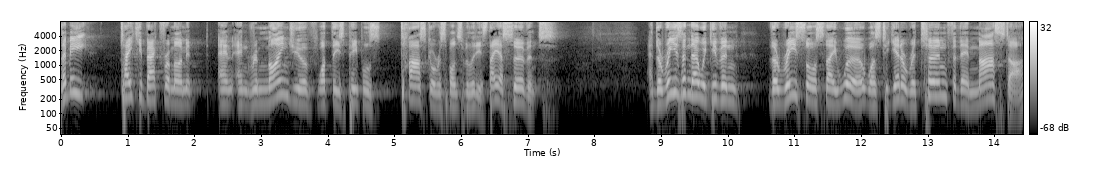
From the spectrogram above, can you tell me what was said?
Let me take you back for a moment and, and remind you of what these people's task or responsibility is. They are servants. And the reason they were given the resource they were was to get a return for their master.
